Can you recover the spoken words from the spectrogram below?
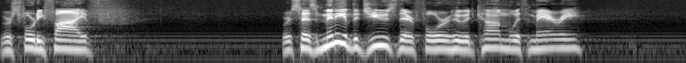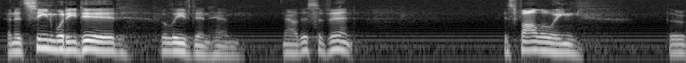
Verse 45, where it says, Many of the Jews, therefore, who had come with Mary and had seen what he did, believed in him. Now, this event is following the,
